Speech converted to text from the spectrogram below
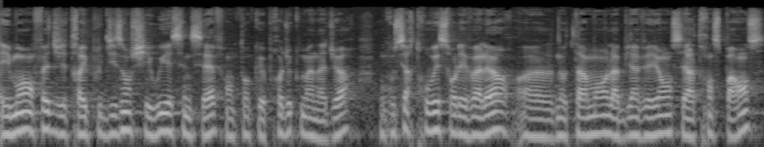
et moi, en fait, j'ai travaillé plus de 10 ans chez Oui SNCF en tant que product manager. Donc, on s'est retrouvé sur les valeurs, notamment la bienveillance et la transparence.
